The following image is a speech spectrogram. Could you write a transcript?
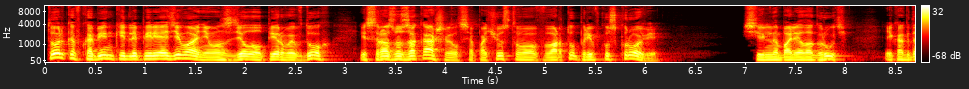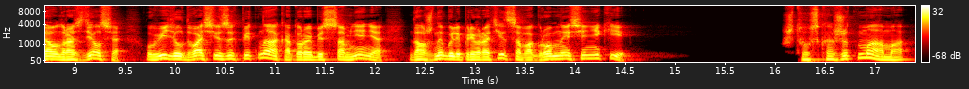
Только в кабинке для переодевания он сделал первый вдох и сразу закашлялся, почувствовав во рту привкус крови. Сильно болела грудь, и когда он разделся, увидел два сизых пятна, которые, без сомнения, должны были превратиться в огромные синяки. «Что скажет мама?»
